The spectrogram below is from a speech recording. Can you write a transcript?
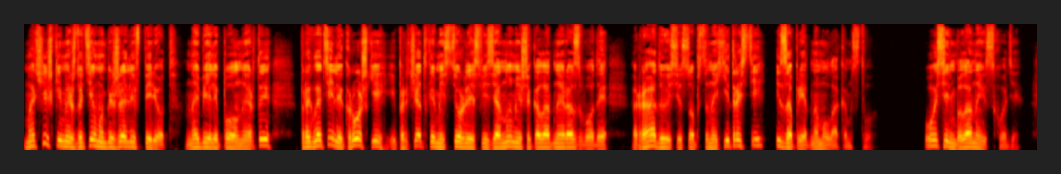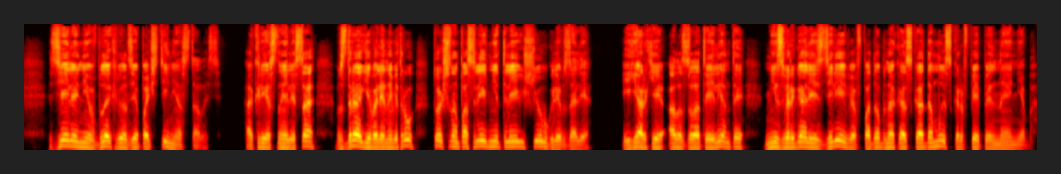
Мальчишки между тем убежали вперед, набили полные рты, проглотили крошки и перчатками стерли с физиономии шоколадные разводы, радуясь и собственной хитрости, и запретному лакомству. Осень была на исходе. Зелени в Блэквилде почти не осталось. Окрестные леса вздрагивали на ветру точно последние тлеющие угли в зале, и яркие ало-золотые ленты низвергали из деревьев, подобно каскадам искр в пепельное небо.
